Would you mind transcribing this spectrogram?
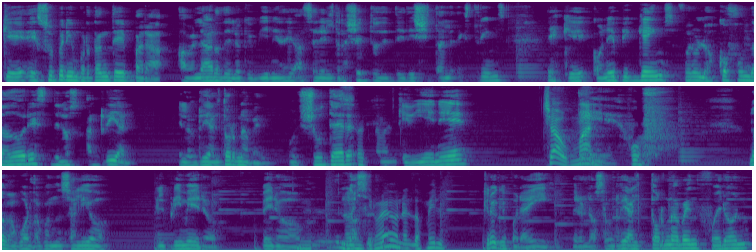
que es súper importante para hablar de lo que viene a ser el trayecto de, de Digital Extremes es que con Epic Games fueron los cofundadores de los Unreal, el Unreal Tournament, un shooter que viene Chau, man. uf, no me acuerdo cuándo salió el primero, pero ¿En el los- 99 o en el 2000? Creo que por ahí, pero los Unreal Tournament fueron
